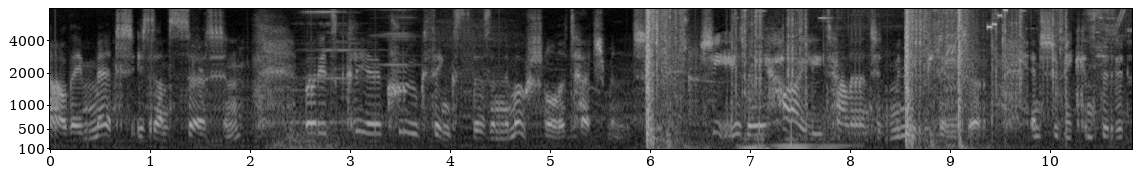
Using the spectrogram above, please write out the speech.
How they met is uncertain, but it's clear Krug thinks there's an emotional attachment. She is a highly talented manipulator and should be considered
